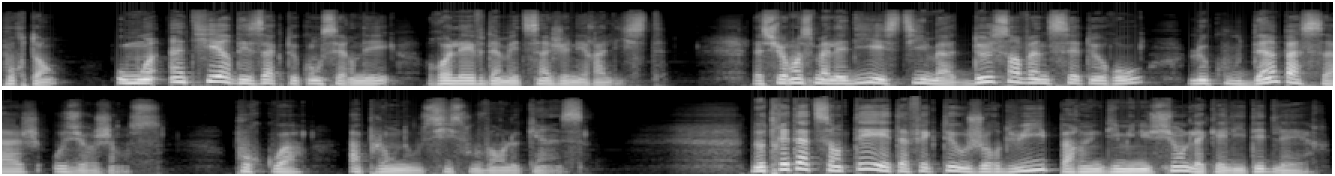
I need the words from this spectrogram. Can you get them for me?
Pourtant, au moins un tiers des actes concernés relèvent d'un médecin généraliste. L'assurance maladie estime à 227 euros le coût d'un passage aux urgences. Pourquoi appelons-nous si souvent le 15 Notre état de santé est affecté aujourd'hui par une diminution de la qualité de l'air,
